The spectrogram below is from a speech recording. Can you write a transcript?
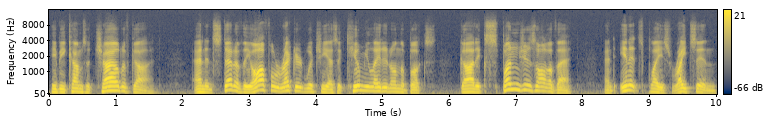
he becomes a child of God, and instead of the awful record which he has accumulated on the books, God expunges all of that and in its place writes in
